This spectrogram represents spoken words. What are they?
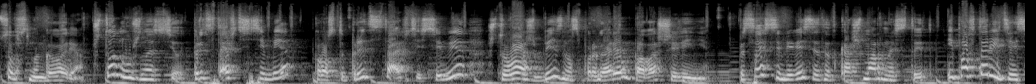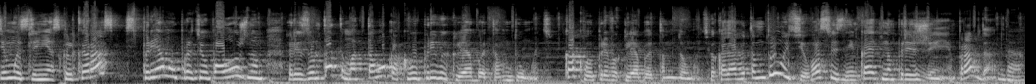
Собственно говоря, что нужно сделать? Представьте себе, просто представьте себе, что ваш бизнес прогорел по вашей вине. Представьте себе весь этот кошмарный стыд. И повторите эти мысли несколько раз с прямо противоположным результатом от того, как вы привыкли об этом думать. Как вы привыкли об этом думать? Вы когда об этом думаете, у вас возникает напряжение, правда? Да.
